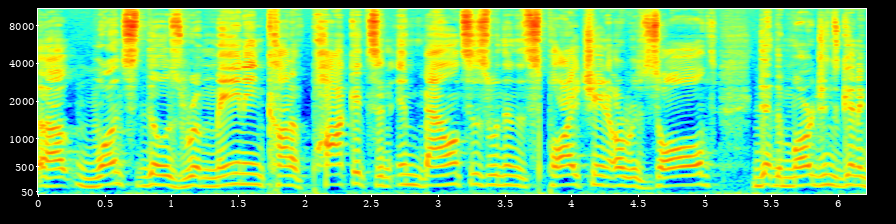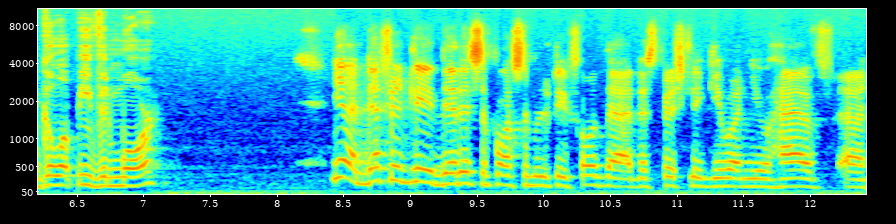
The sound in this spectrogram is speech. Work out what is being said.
uh, once those remaining kind of pockets and imbalances within the supply chain are resolved, that the margin's going to go up even more? Yeah, definitely there is a possibility for that, especially given you have uh,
